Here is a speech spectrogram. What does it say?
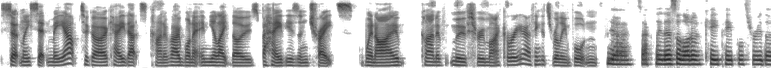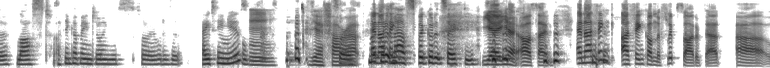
certainly set me up to go okay that's kind of i want to emulate those behaviors and traits when i kind of move through my career. I think it's really important. Yeah, exactly. There's a lot of key people through the last, I think I've been doing this, sorry, what is it? 18 years. Mm. Yeah, far Sorry. out. Not and good I at think, maths, but good at safety. Yeah, yeah. Oh, same. and I think I think on the flip side of that, uh,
